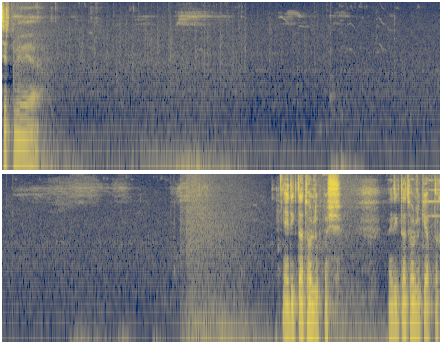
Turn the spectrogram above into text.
Seçtirtmiyor ya. Ne diktatörlükmüş. Ne diktatörlük yaptık.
